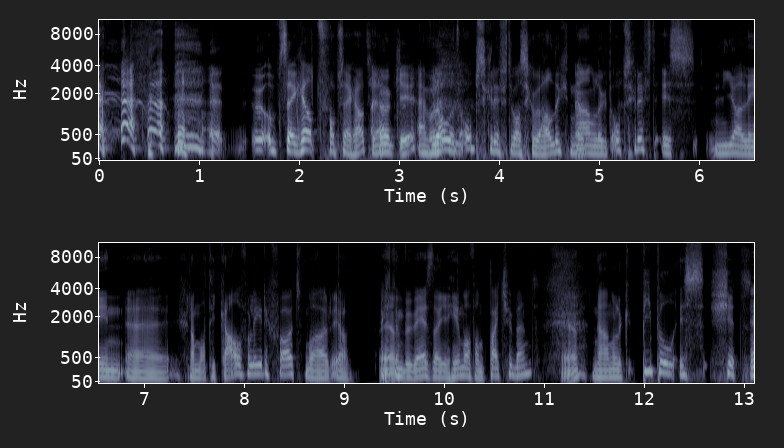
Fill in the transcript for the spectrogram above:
Op zijn gat. Op zijn gat, ja. En vooral het opschrift was geweldig. Namelijk, het opschrift is niet alleen eh, grammaticaal volledig fout, maar ja, Echt Ja. een bewijs dat je helemaal van het padje bent. Ja. Namelijk, people is shit.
